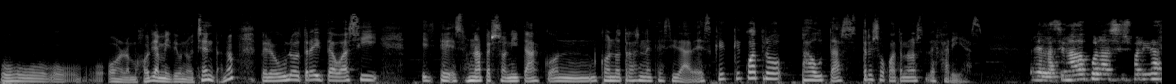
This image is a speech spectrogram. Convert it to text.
o, o, a lo mejor ya mide 1,80, ¿no? Pero 1,30 o así es una personita con, otras necesidades. ¿Qué, cuatro pautas, tres o cuatro nos dejarías? Relacionado con la sexualidad,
